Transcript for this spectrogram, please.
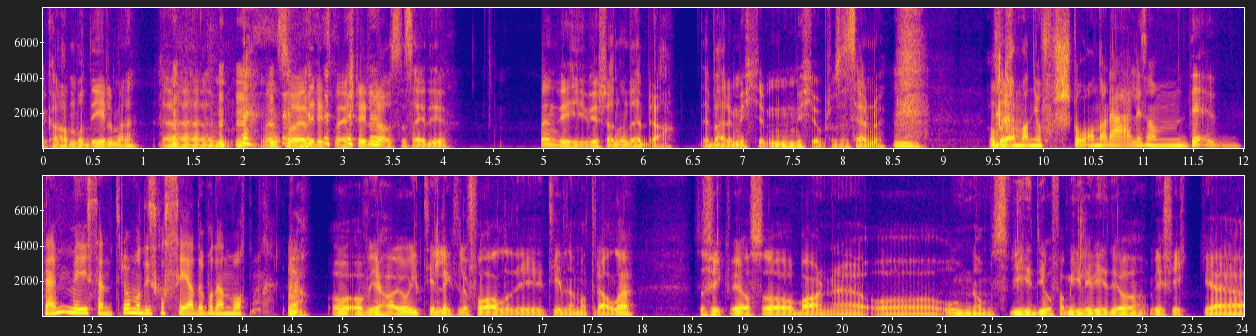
hva han må deale med. Um, men så er de litt mer stille, og så sier de Men vi, vi skjønner det er bra. Det er bare mye, mye å prosessere nå. Og Det kan man jo forstå når det er liksom de, dem i sentrum, og de skal se det på den måten. ja. og, og vi har jo i tillegg til å få alle de timene materiale, så fikk vi også barne- og ungdomsvideo, familievideo. Vi fikk eh,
